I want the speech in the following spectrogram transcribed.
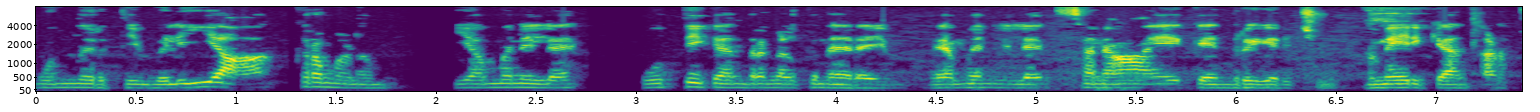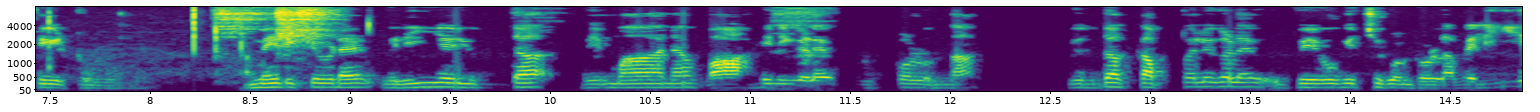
മുൻനിർത്തി വലിയ ആക്രമണം യമനിലെ ഹൂത്തി കേന്ദ്രങ്ങൾക്ക് നേരെയും യമനിലെ സനായെ കേന്ദ്രീകരിച്ചും അമേരിക്ക നടത്തിയിട്ടുള്ളത്. അമേരിക്കയുടെ വലിയ യുദ്ധ വിമാന വാഹിനികളെ ഉൾക്കൊള്ളുന്ന യുദ്ധക്കപ്പലുകളെ ഉപയോഗിച്ചുകൊണ്ടുള്ള വലിയ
